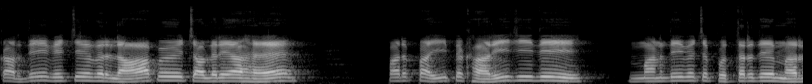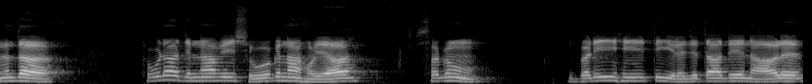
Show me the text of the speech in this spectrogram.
ਘਰ ਦੇ ਵਿੱਚ ਵਿਰਲਾਪ ਚੱਲ ਰਿਹਾ ਹੈ, ਪਰ ਭਾਈ ਭਿਖਾਰੀ ਜੀ ਦੇ ਮਨ ਦੇ ਵਿੱਚ ਪੁੱਤਰ ਦੇ ਮਰਨ ਦਾ ਥੋੜਾ ਜਿੰਨਾ ਵੀ ਸ਼ੋਕ ਨਾ ਹੋਇਆ, ਸਗੋਂ ਬੜੀ ਹੀ ਧੀਰਜਤਾ ਦੇ ਨਾਲ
